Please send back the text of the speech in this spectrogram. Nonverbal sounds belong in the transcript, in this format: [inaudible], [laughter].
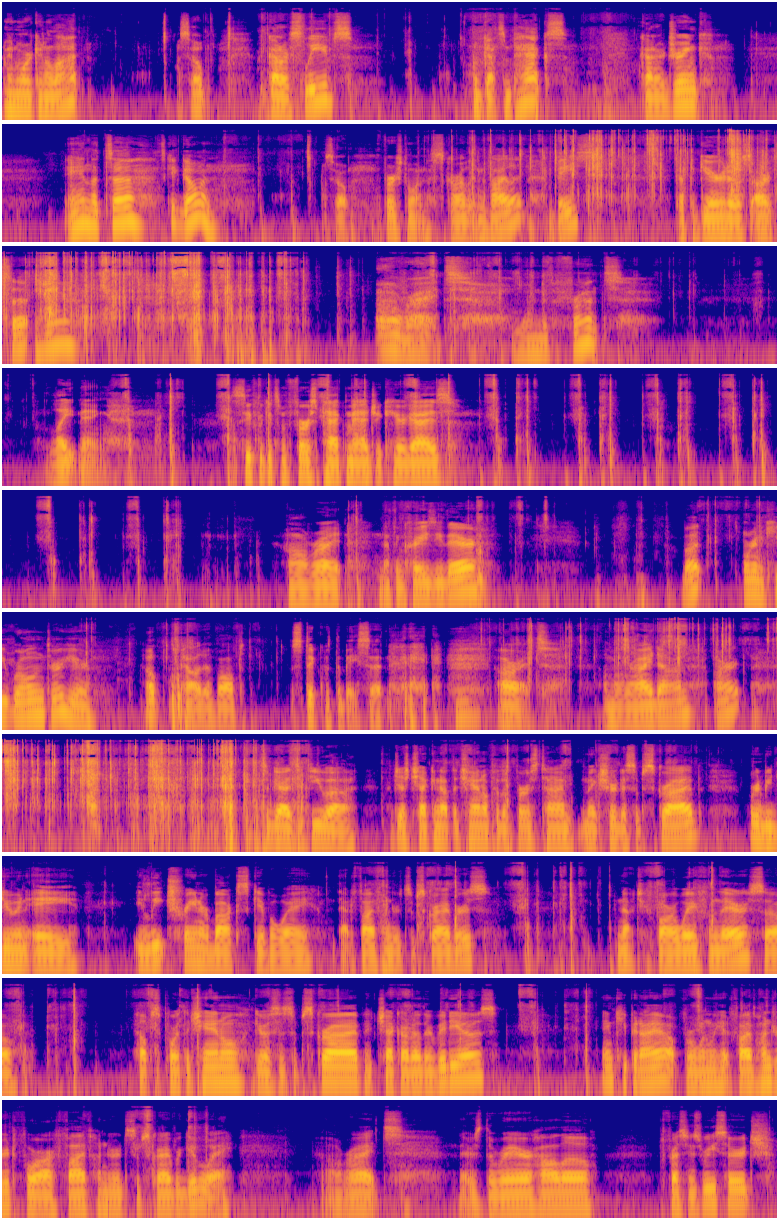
Been working a lot. So we've got our sleeves. We've got some packs. Got our drink. And let's uh let's get going. So first one, Scarlet and Violet base. Got the Gyarados art set here. All right, one to the front lightning. Let's see if we get some first pack magic here, guys. All right, nothing crazy there. But we're going to keep rolling through here. Oh, the Paldea Evolved. Stick with the base set. [laughs] All right, a Miraidon art. So guys, if you uh, just checking out the channel for the first time, make sure to subscribe. We're going to be doing a Elite Trainer Box giveaway at 500 subscribers. Not too far away from there, so help support the channel, give us a subscribe, check out other videos, and keep an eye out for when we hit 500 for our 500 subscriber giveaway. All right, there's the rare hollow Professor's Research.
